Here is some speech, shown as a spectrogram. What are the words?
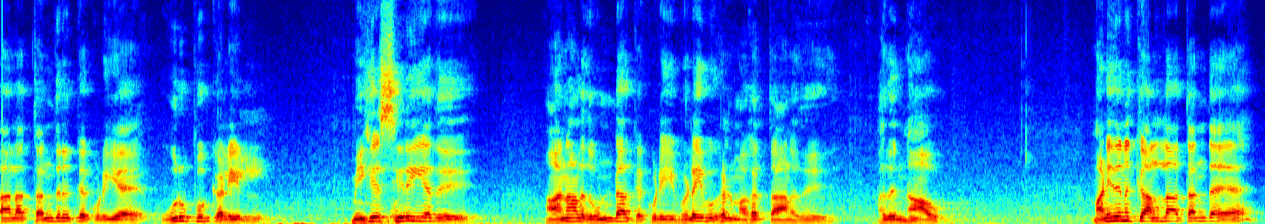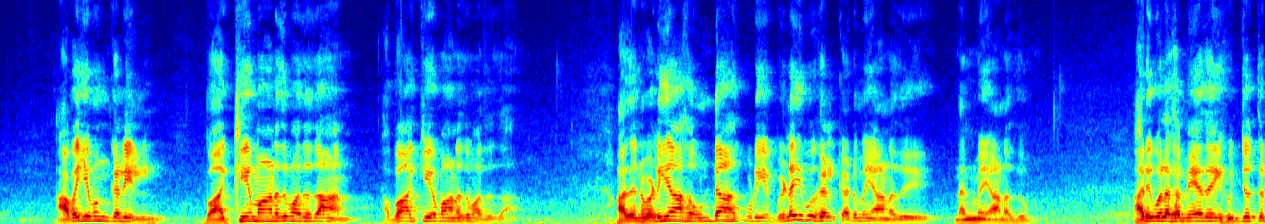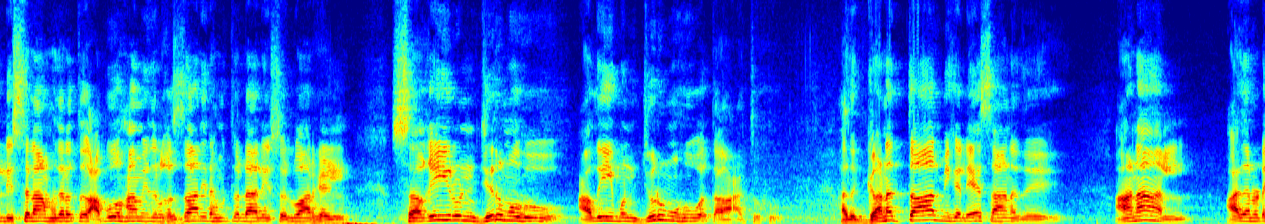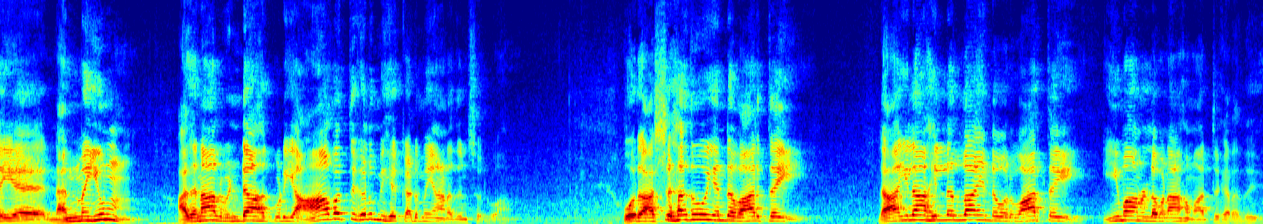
ஆனால் தந்திருக்கக்கூடிய உறுப்புகளில் மிக சிறியது ஆனால் அது உண்டாக்கக்கூடிய விளைவுகள் மகத்தானது. அது நாவ். மனிதனுக்கு அல்லாஹ் தந்த அவயவங்களில் பாக்கியமானதும் அதுதான் அபாக்கியமானதும் அதுதான். அதன் வழியாக உண்டாகக்கூடிய விளைவுகள் கடுமையானது நன்மையானதும். அறிவுலக மேதை ஹுஜத்துல் இஸ்லாம் ஹதரத்து அபு ஹாமிதுல் ஹசானி ரஹமத்துல்லா அலி சொல்வார்கள் சகீருன் ஜிருமுகு அதீமுன் ஜுருமுகு தாத்துகு அது கனத்தால் மிக லேசானது. ஆனால் அதனுடைய நன்மையும் அதனால் உண்டாகக்கூடிய ஆபத்துகளும் மிக கடுமையானதுன்னு சொல்லுவாங்க. ஒரு அஷ்ஹது என்ற வார்த்தை லா இல்லல்லா என்ற ஒரு வார்த்தை ஈமான் உள்ளவனாக மாற்றுகிறது.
